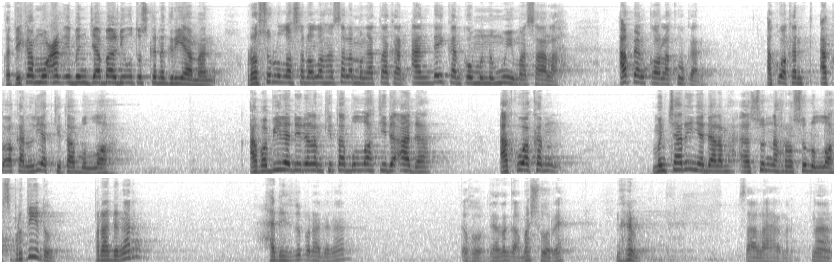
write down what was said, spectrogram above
Ketika Mu'ad ibn Jabal diutus ke negeri Yaman, Rasulullah SAW mengatakan, andaikan kau menemui masalah, apa yang kau lakukan? Aku akan aku akan lihat kitabullah. Apabila di dalam kitabullah tidak ada, aku akan mencarinya dalam eh, sunnah Rasulullah. Seperti itu. Pernah dengar? Hadis itu pernah dengar? Oh, ternyata nggak masyhur ya. Salah. Nah,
